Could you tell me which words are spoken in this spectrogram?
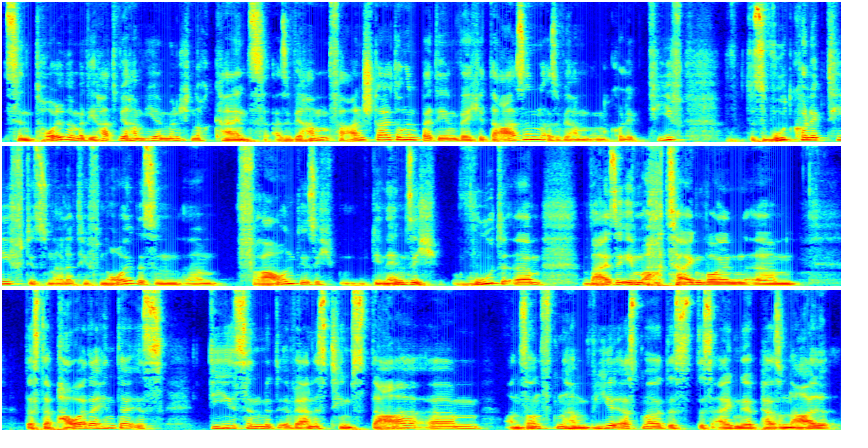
sind toll, wenn man die hat. Wir haben hier in München noch keins. Also wir haben Veranstaltungen, bei denen welche da sind. Also wir haben ein Kollektiv, das Wut-Kollektiv, die sind relativ neu. Das sind ähm, Frauen, die sich, die nennen sich Wut, ähm, weil sie eben auch zeigen wollen, ähm, dass da Power dahinter ist. Die sind mit Awareness-Teams da. Ähm, ansonsten haben wir erstmal das, das eigene Personal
